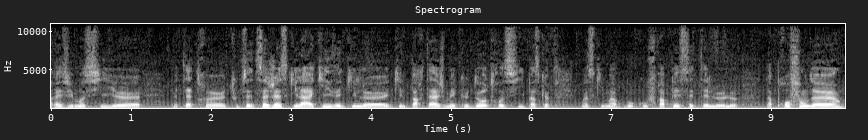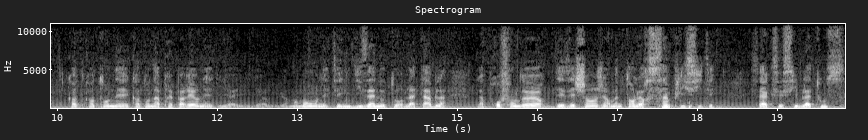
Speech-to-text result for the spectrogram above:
résume aussi euh, peut-être toute cette sagesse qu'il a acquise et qu'il partage, mais que d'autres aussi, parce que moi, ce qui m'a beaucoup frappé, c'était la profondeur. Quand, on a préparé, on est, il y a eu un moment où on était une dizaine autour de la table, la profondeur des échanges et en même temps leur simplicité. C'est accessible à tous.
